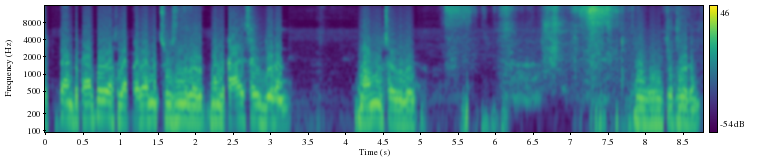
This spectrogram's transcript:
ఇట్లాంటి కాపు అసలు ఎక్కడైనా చూసింది లేదు. మళ్ళీ కాయ సైజు చూడండి. మామూలు సైజు లేదు. చెట్టు చూడండి.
